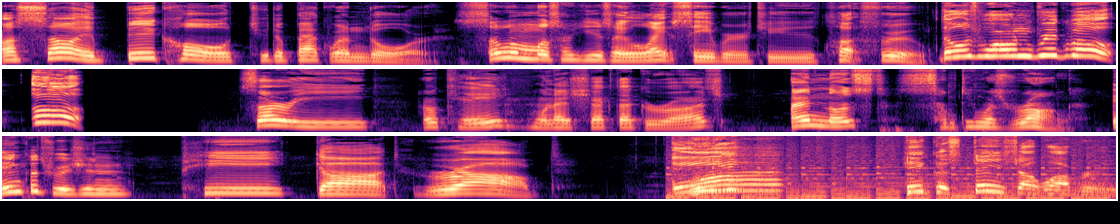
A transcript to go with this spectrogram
I saw a big hole to the background door. Someone must have used a lightsaber to cut through. Those were on Brickville! Ugh! Sorry. Okay, when I checked that garage, I noticed something was wrong. In conclusion, Pea got robbed. What? He could stage that robbery.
